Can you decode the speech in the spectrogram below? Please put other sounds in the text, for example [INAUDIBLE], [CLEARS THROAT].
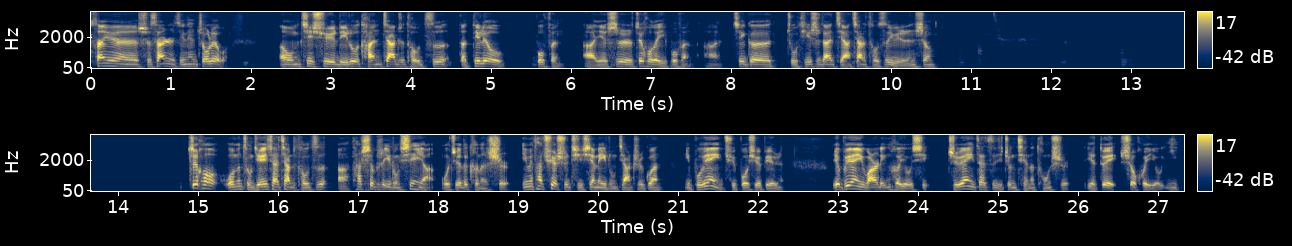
三月十三日，今天周六，呃，我们继续李路谈价值投资的第六部分啊，也是最后的一部分啊。这个主题是在讲价值投资与人生。最后，我们总结一下价值投资啊，它是不是一种信仰？我觉得可能是，因为它确实体现了一种价值观。你不愿意去剥削别人，也不愿意玩零和游戏，只愿意在自己挣钱的同时，也对社会有益。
